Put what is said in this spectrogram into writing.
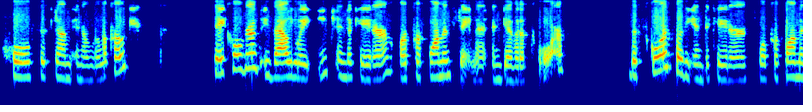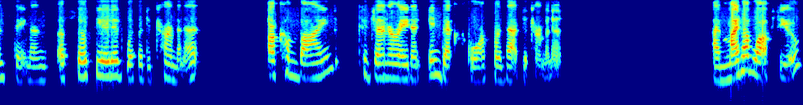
whole system in a room approach, stakeholders evaluate each indicator or performance statement and give it a score. The scores for the indicators or performance statements associated with a determinant are combined to generate an index score for that determinant. I might have lost you,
